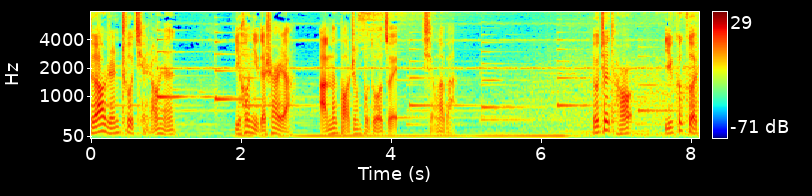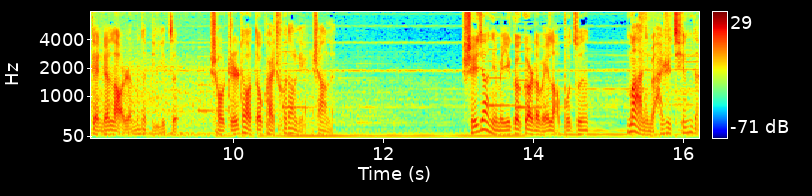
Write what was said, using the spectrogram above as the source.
得饶人处且饶人。以后你的事儿呀，俺们保证不多嘴，行了吧？”刘倔头一个个点着老人们的鼻子，手指头都快戳到脸上了。谁叫你们一个个的为老不尊，骂你们还是轻的。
